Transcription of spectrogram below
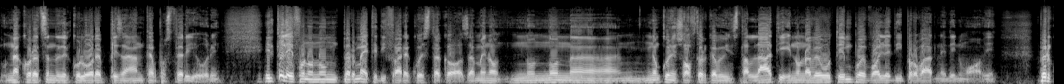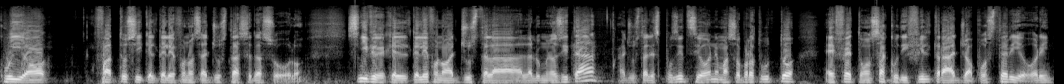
una correzione del colore pesante a posteriori. Il telefono non permette di fare questa cosa, almeno non, non, non con i software che avevo installati e non avevo tempo e voglia di provarne dei nuovi. Per cui ho fatto sì che il telefono si aggiustasse da solo. Significa che il telefono aggiusta la, la luminosità, aggiusta l'esposizione, ma soprattutto effettua un sacco di filtraggio a posteriori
